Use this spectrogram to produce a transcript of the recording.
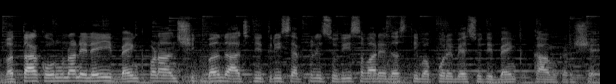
વધતા કોરોનાને લઈ બેંક પણ આંશિક બંધ આજથી ત્રીસ એપ્રિલ સુધી સવારે દસથી બપોરે બે સુધી બેંક કામ કરશે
